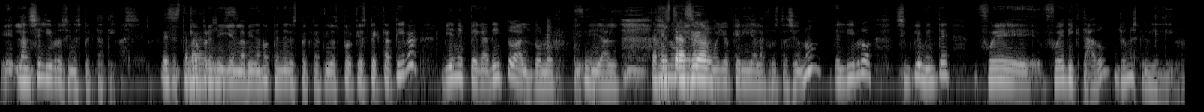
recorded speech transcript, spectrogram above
eh, lancé libros sin expectativas. Yo aprendí en la vida no tener expectativas, porque expectativa viene pegadito al dolor y, al la frustración. como yo quería la frustración. No, el libro simplemente fue fue dictado. Yo no escribí el libro.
